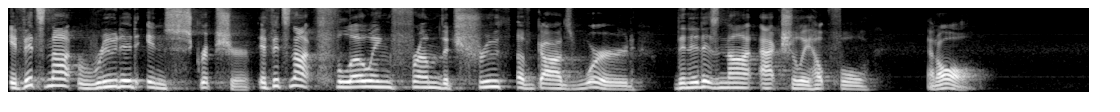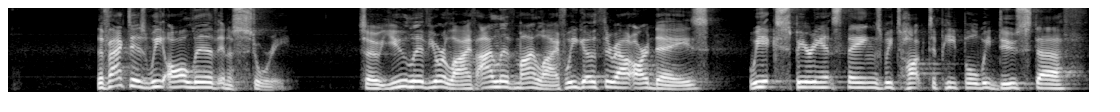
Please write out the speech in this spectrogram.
if it's not rooted in Scripture, if it's not flowing from the truth of God's Word, then it is not actually helpful at all. The fact is, we all live in a story. So you live your life, I live my life. We go throughout our days, we experience things, we talk to people, we do stuff.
